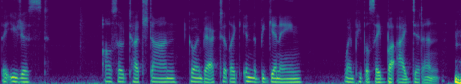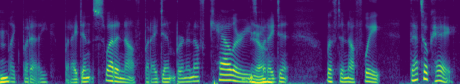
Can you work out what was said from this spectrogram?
that you just also touched on going back to like in the beginning when people say but I didn't mm-hmm. like but I but I didn't sweat enough but I didn't burn enough calories Yeah. but I didn't lift enough weight that's okay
